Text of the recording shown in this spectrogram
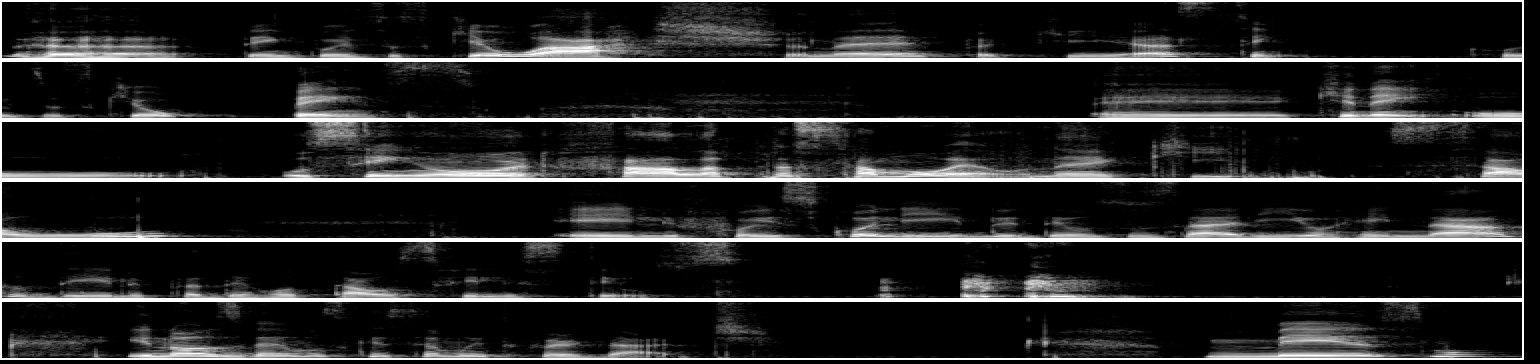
tem coisas que eu acho, né? Porque é assim, coisas que eu penso. É, que nem o, o Senhor fala para Samuel, né, que Saul ele foi escolhido e Deus usaria o reinado dele para derrotar os filisteus. E nós vemos que isso é muito verdade. Mesmo,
